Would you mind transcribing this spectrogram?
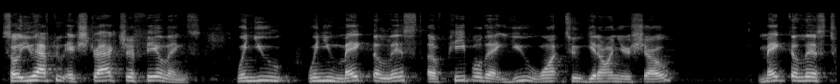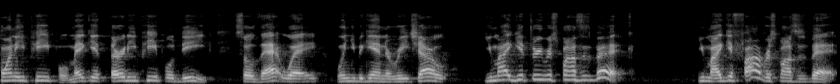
So you have to extract your feelings when you when you make the list of people that you want to get on your show. Make the list 20 people, make it 30 people deep. So that way, when you begin to reach out, you might get three responses back. You might get five responses back.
